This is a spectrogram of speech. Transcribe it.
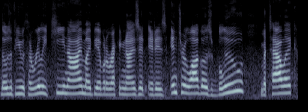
Those of you with a really keen eye might be able to recognize it. It is Interlagos Blue Metallic.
